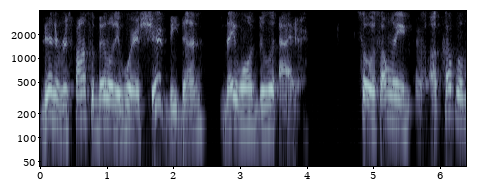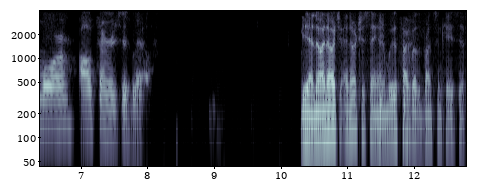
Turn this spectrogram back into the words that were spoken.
Then the responsibility where it should be done, they won't do it either. So it's only a couple more alternatives left. Yeah, no, I know what you, I know what you're saying, and we'll talk about the Brunson case if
